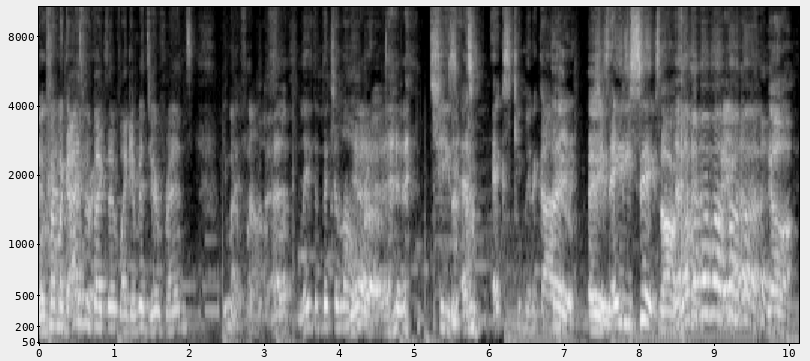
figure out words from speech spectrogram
What from a guy's guy perspective, like if it's your friends, you Like, wouldn't fuck no, with that. leave the bitch alone, bro. She's ex- excommunicado. Hey, hey. She's 86. No, Blah, blah, blah, blah, hey, blah, blah. yo,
